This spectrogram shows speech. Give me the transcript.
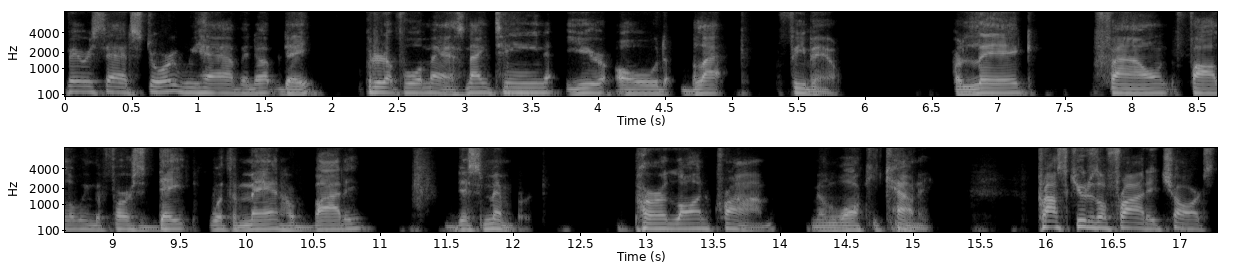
very sad story. We have an update. Put it up for a mass. 19 year old black female. Her leg found following the first date with a man, her body dismembered. Per law and crime, Milwaukee County. Prosecutors on Friday charged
